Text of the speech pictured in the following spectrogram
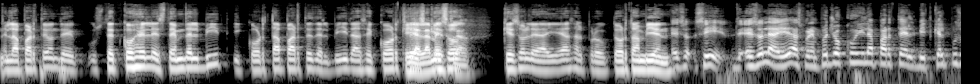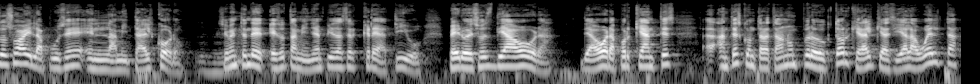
en la parte donde usted coge el stem del beat y corta partes del beat, hace cortes. Que ya la eso- mezcla. que eso le da ideas al productor también. Eso, sí, eso le da ideas. Por ejemplo, yo cogí la parte del beat que él puso suave y la puse en la mitad del coro. ¿Sí me entiendes? Eso también ya empieza a ser creativo. Pero eso es de ahora, de ahora. Porque antes, antes contrataban un productor que era el que hacía la vuelta,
